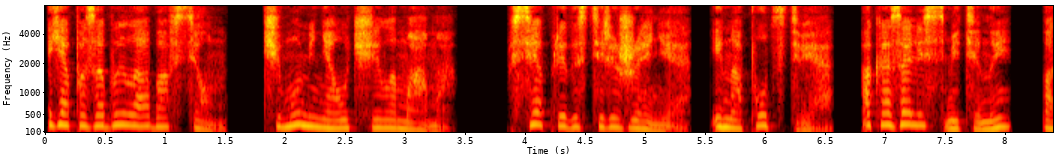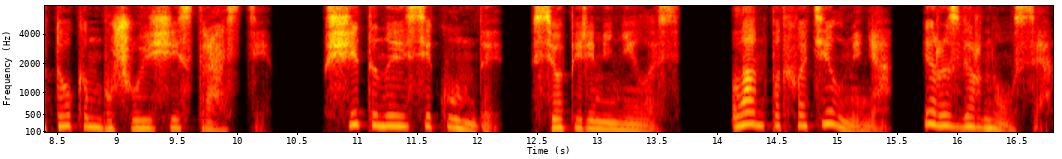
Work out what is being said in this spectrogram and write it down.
Я позабыла обо всем, чему меня учила мама. Все предостережения и напутствия оказались сметены потоком бушующей страсти. В считанные секунды все переменилось. Лан подхватил меня и развернулся.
